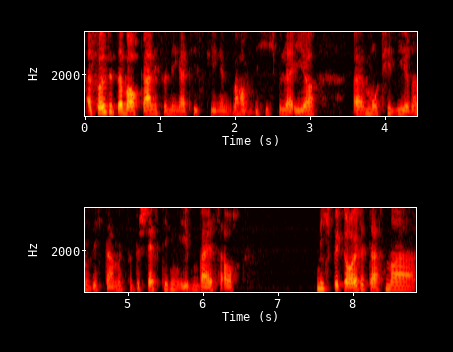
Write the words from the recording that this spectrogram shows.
Es sollte jetzt aber auch gar nicht so negativ klingen, überhaupt mhm. nicht. Ich will ja eher äh, motivieren, sich damit zu beschäftigen, eben weil es auch nicht bedeutet, dass man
